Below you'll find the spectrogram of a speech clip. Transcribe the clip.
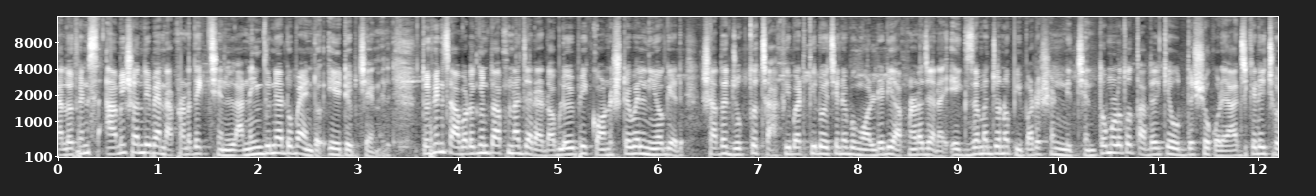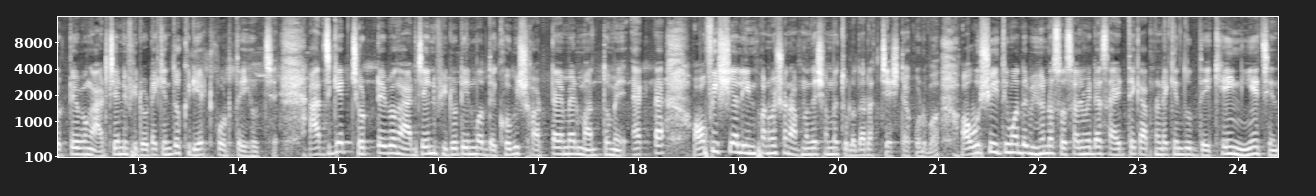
হ্যালো ফ্রেন্ডস, আমি সন্দীপ অ্যান্ড আপনারা দেখছেন learning Duniya two point YouTube channel. তো ফ্রেন্ডস, আবারও কিন্তু আপনারা যারা ডব্লিউপি কনস্টেবল নিয়োগের সাথে যুক্ত চাকরি প্রার্থী রয়েছেন এবং অলরেডি আপনারা যারা এক্সামের জন্য প্রিপারেশন নিচ্ছেন, তো মূলত তাদেরকে উদ্দেশ্য করে আজকের এই ছোট্ট এবং আর্জেন্ট ভিডিওটা কিন্তু ক্রিয়েট করতেই হচ্ছে। আজকের ছোট্ট এবং আর্জেন্ট ভিডিওটির মধ্যে খুবই শর্ট টাইমের মাধ্যমে একটা অফিসিয়াল ইনফরমেশন আপনাদের সামনে তুলে ধরার চেষ্টা করব। অবশ্যই ইতিমধ্যে বিভিন্ন সোশ্যাল মিডিয়া সাইট থেকে আপনারা কিন্তু দেখেই নিয়েছেন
